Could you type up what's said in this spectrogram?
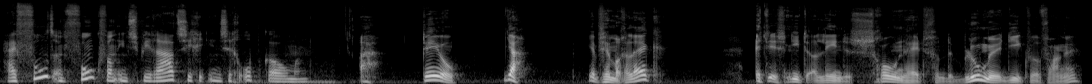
Hij voelt een vonk van inspiratie in zich opkomen. Ah, Theo, ja, je hebt helemaal gelijk. Het is niet alleen de schoonheid van de bloemen die ik wil vangen,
